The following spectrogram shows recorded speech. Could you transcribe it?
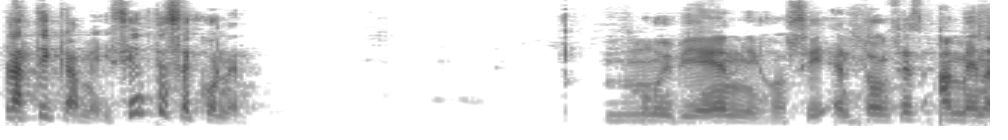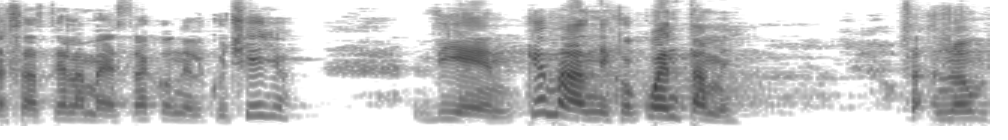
Platícame y siéntese con él. Muy bien, mijo, sí. Entonces amenazaste a la maestra con el cuchillo. Bien. ¿Qué más, mijo? Cuéntame. No.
